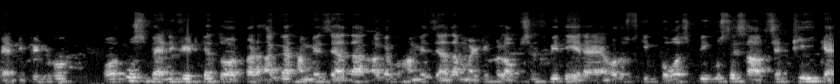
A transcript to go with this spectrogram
बेनिफिट हो और उस बेनिफिट के तौर पर अगर हमें ज़्यादा, अगर वो हमें ज़्यादा मल्टीपल ऑप्शन भी दे रहा है और उसकी कॉस्ट भी उस हिसाब से ठीक है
